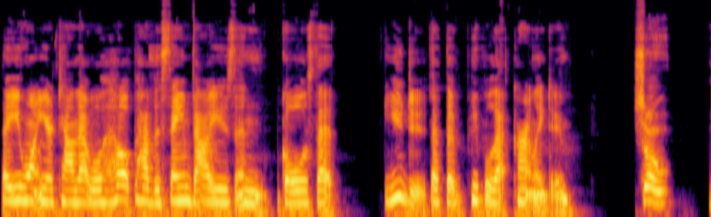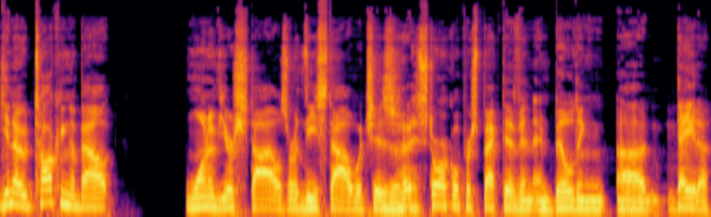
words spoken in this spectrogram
that you want in your town that will help have the same values and goals that you do, that the people that currently do. So, you know, talking about one of your styles or the style, which is a historical perspective and, and building uh, data,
